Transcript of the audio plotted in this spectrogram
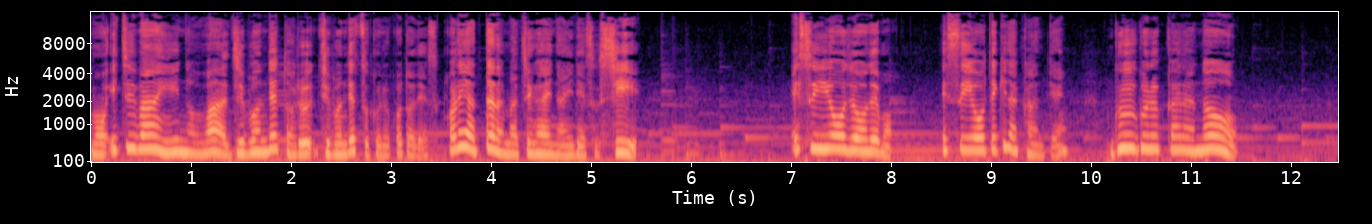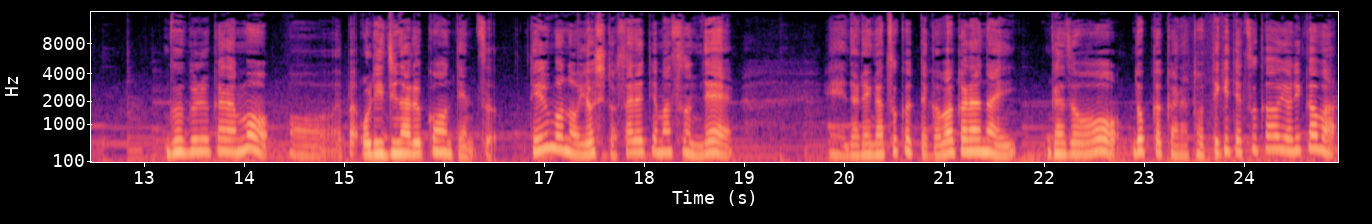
もう一番いいのは自分で撮る、自分で作ることです。これやったら間違いないですし、SEO 上でも SEO 的な観点、Google からの Google からもやっぱりオリジナルコンテンツっていうものを良しとされてますんで、えー、誰が作ったかわからない画像をどっかから取ってきて使うよりかは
